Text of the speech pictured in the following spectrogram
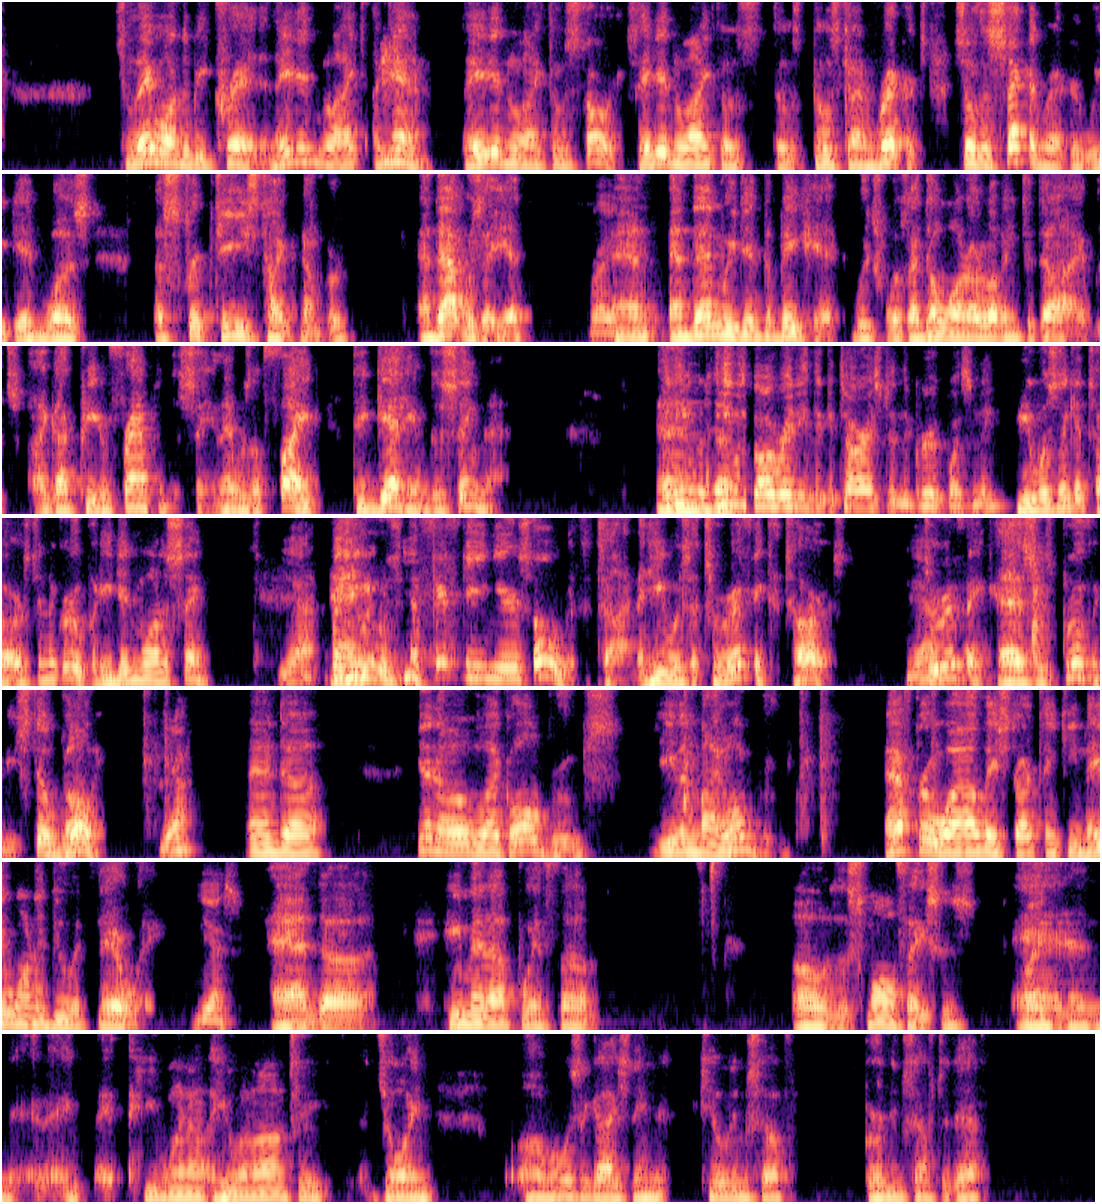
So they wanted to be cred, and they didn't like again. They didn't like those stories. They didn't like those those those kind of records. So the second record we did was a striptease type number, and that was a hit. Right. And and then we did the big hit, which was "I Don't Want Our Loving to Die," which I got Peter Frampton to sing. And there was a fight to get him to sing that. But and, he was uh, he was already the guitarist in the group, wasn't he? He was the guitarist in the group, but he didn't want to sing. Yeah. But and he, he was 15 years old at the time, and he was a terrific guitarist. Yeah. Terrific, as is proven. He's still going. Yeah. And, uh, you know, like all groups, even my own group, after a while, they start thinking they want to do it their way. Yes. And uh, he met up with, um, oh, the Small Faces, and right. he went on. He went on to join oh, what was the guy's name that killed himself, burned himself to death?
